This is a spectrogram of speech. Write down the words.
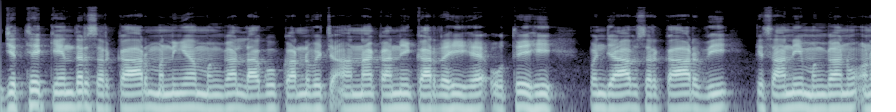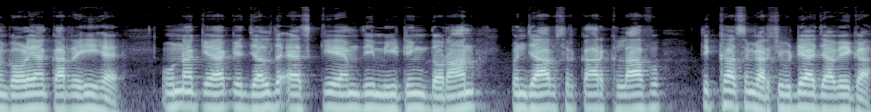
ਜਿੱਥੇ ਕੇਂਦਰ ਸਰਕਾਰ ਮੰਨੀਆਂ ਮੰਗਾਂ ਲਾਗੂ ਕਰਨ ਵਿੱਚ ਆਨਾਕਾਨੀ ਕਰ ਰਹੀ ਹੈ, ਉੱਥੇ ਹੀ ਪੰਜਾਬ ਸਰਕਾਰ ਵੀ ਕਿਸਾਨੀ ਮੰਗਾਂ ਨੂੰ ਅਣਗੌਲਿਆਂ ਕਰ ਰਹੀ ਹੈ। ਉਨ੍ਹਾਂ ਕਿਹਾ ਕਿ ਜਲਦ ਐਸਕੇਐਮ ਦੀ ਮੀਟਿੰਗ ਦੌਰਾਨ ਪੰਜਾਬ ਸਰਕਾਰ ਖਿਲਾਫ ਤਿੱਖਾ ਸੰਘਰਸ਼ ਵਿੱਢਿਆ ਜਾਵੇਗਾ।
